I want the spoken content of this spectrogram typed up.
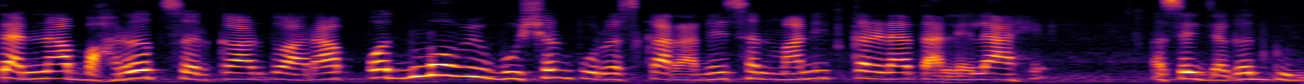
त्यांना भारत सरकारद्वारा पद्मविभूषण पुरस्काराने सन्मानित करण्यात आलेलं आहे. असे जगद्गुरू.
